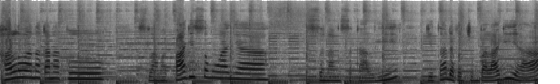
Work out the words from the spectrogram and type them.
Halo anak-anakku, selamat pagi semuanya. Senang sekali kita dapat jumpa lagi ya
